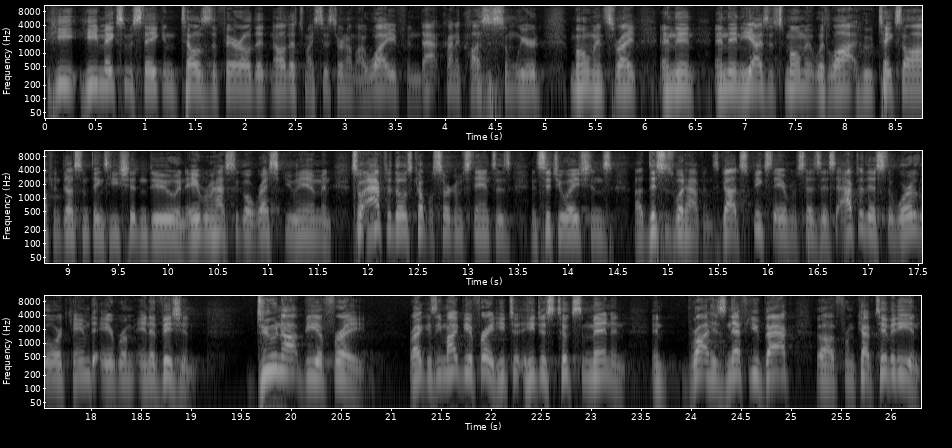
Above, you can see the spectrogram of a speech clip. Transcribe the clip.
he he makes a mistake and tells the Pharaoh that no, that's my sister, not my wife, and that kind of causes some weird moments, right? And then and then he has this moment with Lot who takes off and does some things he shouldn't do, and Abram has to go rescue him. And so after those couple circumstances and situations, uh, this is what happens. God speaks to Abram, says this. After this, the word of the Lord came to Abram in a vision. Do not be afraid, right? Because he might be afraid. He t- he just took some men and and brought his nephew back uh, from captivity and,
